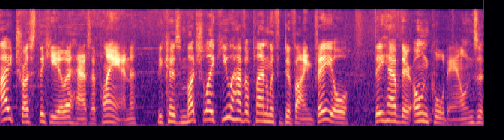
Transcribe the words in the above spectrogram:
I trust the healer has a plan, because much like you have a plan with Divine Veil, they have their own cooldowns.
